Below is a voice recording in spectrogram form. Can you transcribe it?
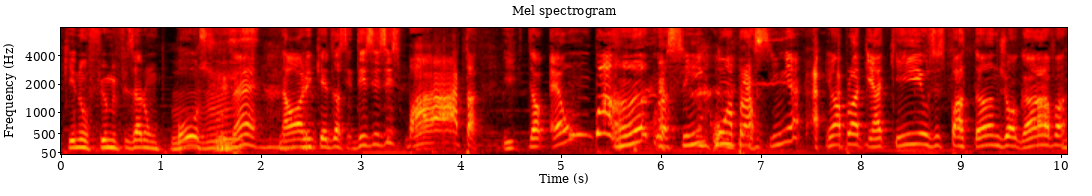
que no filme fizeram um poço, né? Na hora em que eles assim, this is Esparta! E, então, é um barranco assim, com uma pracinha e uma plaquinha. Aqui os espartanos jogavam,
